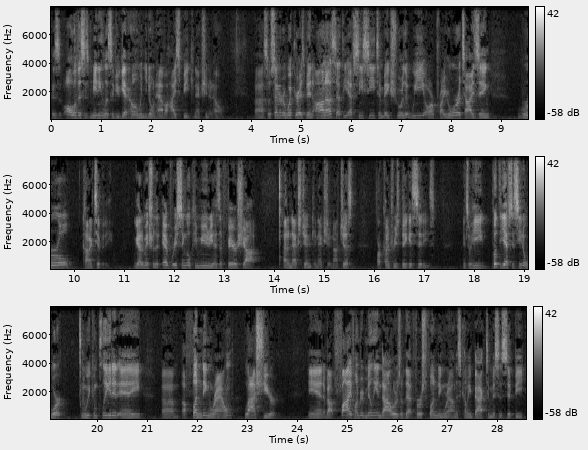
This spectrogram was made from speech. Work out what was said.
because all of this is meaningless if you get home and you don't have a high speed connection at home. Uh, so, Senator Wicker has been on us at the FCC to make sure that we are prioritizing rural connectivity. We got to make sure that every single community has a fair shot at a next gen connection, not just our country's biggest cities. And so he put the FCC to work And we completed a, um, a funding round last year, and about $500 million of that first funding round is coming back to Mississippi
